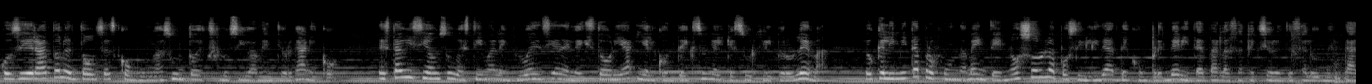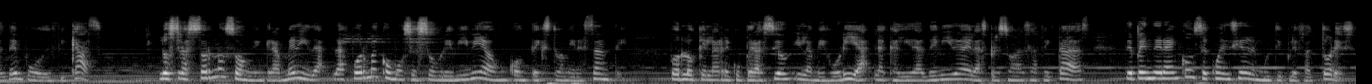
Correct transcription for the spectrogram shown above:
considerándolo entonces como un asunto exclusivamente orgánico, esta visión subestima la influencia de la historia y el contexto en el que surge el problema, lo que limita profundamente no solo la posibilidad de comprender y tratar las afecciones de salud mental de modo eficaz. Los trastornos son, en gran medida, la forma como se sobrevive a un contexto amenazante, por lo que la recuperación y la mejoría, la calidad de vida de las personas afectadas, dependerá en consecuencia de múltiples factores.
